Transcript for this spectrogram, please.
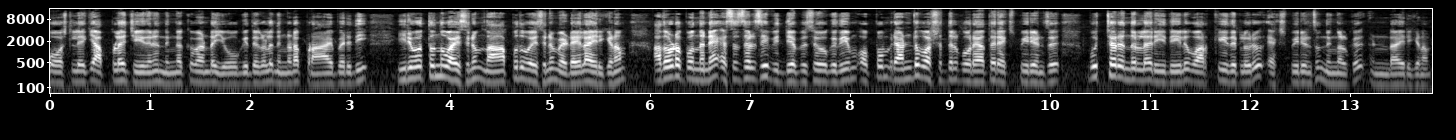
പോസ്റ്റിലേക്ക് അപ്ലൈ ചെയ്തതിന് നിങ്ങൾക്ക് വേണ്ട യോഗ്യതകൾ നിങ്ങളുടെ പ്രായപരിധി ഇരുപത്തൊന്ന് വയസ്സിനും നാൽപ്പത് വയസ്സിനും ഇടയിലായിരിക്കണം. അതോടൊപ്പം തന്നെ എസ് എസ് എൽ സി വിദ്യാഭ്യാസ യോഗ്യതയും ഒപ്പം രണ്ട് വർഷത്തിൽ കുറയാത്തൊരു എക്സ്പീരിയൻസ് ബുച്ചർ എന്നുള്ള രീതിയിൽ വർക്ക് ചെയ്തിട്ടുള്ളൊരു എക്സ്പീരിയൻസും നിങ്ങൾക്ക് ഉണ്ടായിരിക്കണം.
